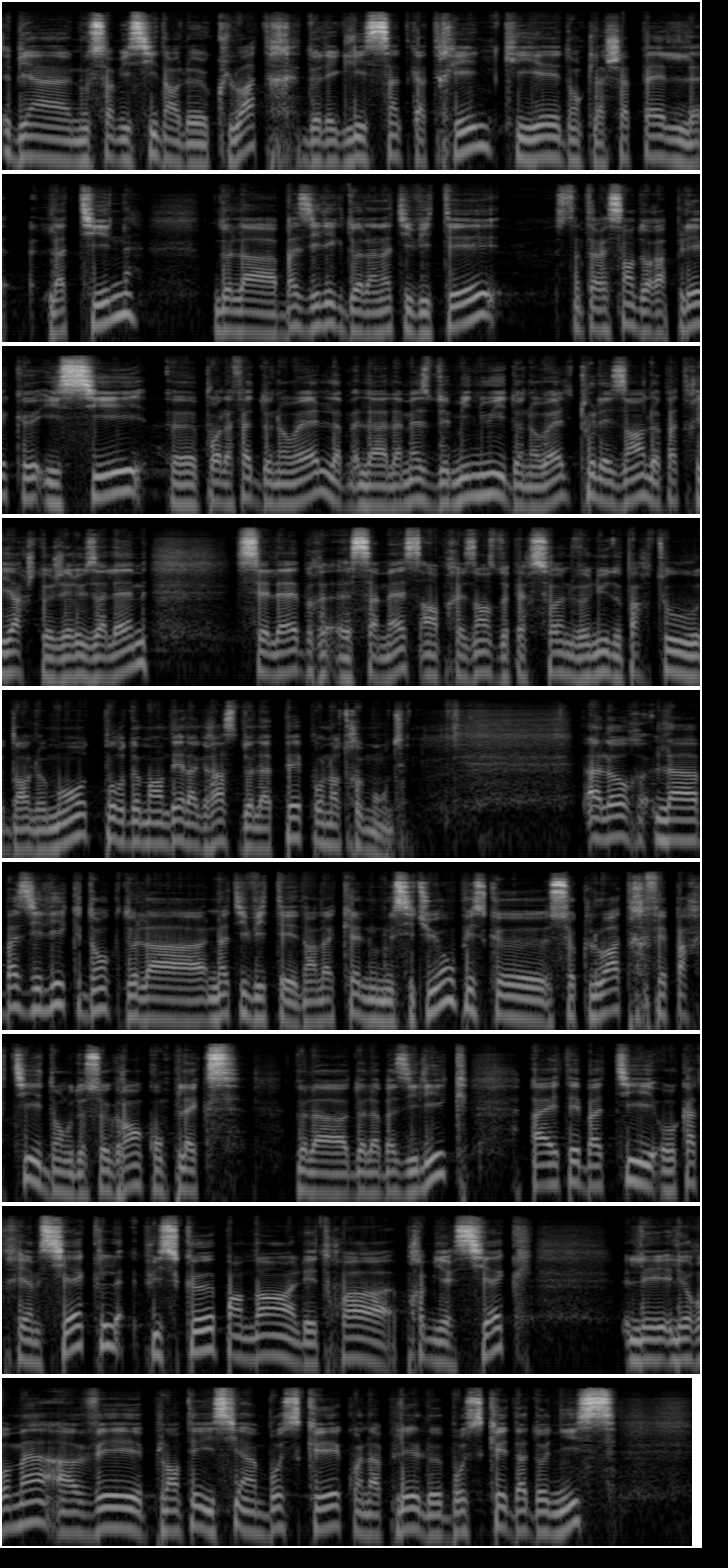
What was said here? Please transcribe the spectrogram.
Eh bien, nous sommes ici dans le cloître de l'église Sainte-Catherine, qui est donc la chapelle latine de la basilique de la Nativité. C'est intéressant de rappeler que ici, euh, pour la fête de Noël, la, messe de minuit de Noël, tous les ans, le patriarche de Jérusalem célèbre euh, sa messe en présence de personnes venues de partout dans le monde pour demander la grâce de la paix pour notre monde. Alors, la basilique donc de la Nativité dans laquelle nous nous situons, puisque ce cloître fait partie donc de ce grand complexe de la, basilique, a été bâti au IVe siècle, puisque pendant les trois premiers siècles, les, Romains avaient planté ici un bosquet qu'on appelait le bosquet d'Adonis,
